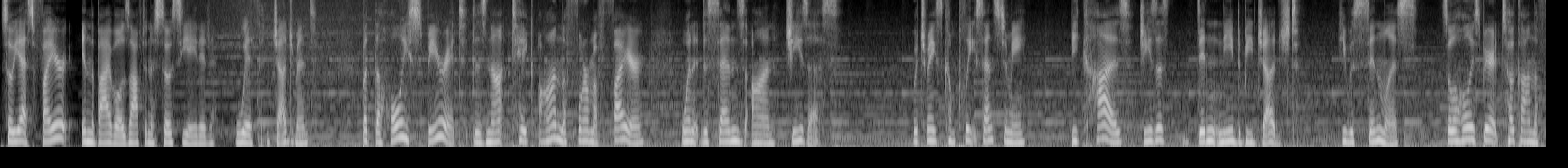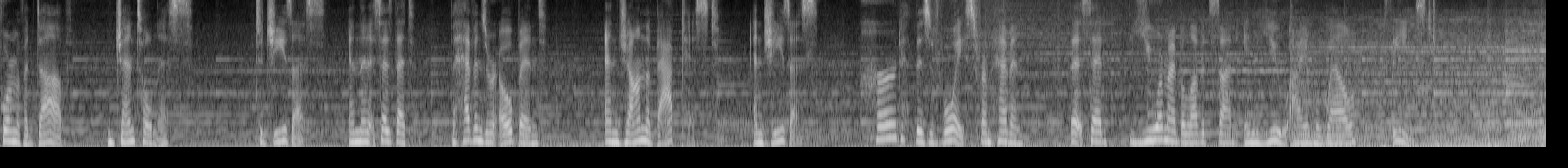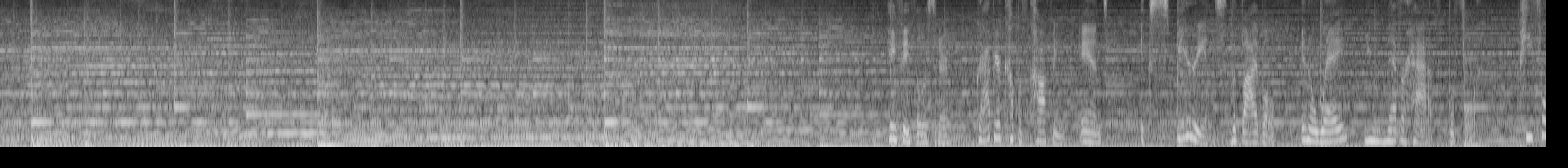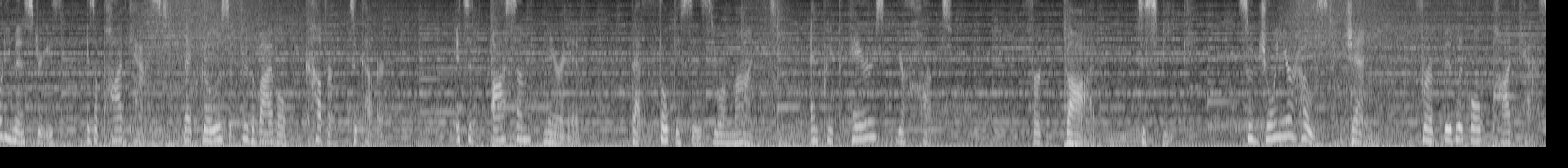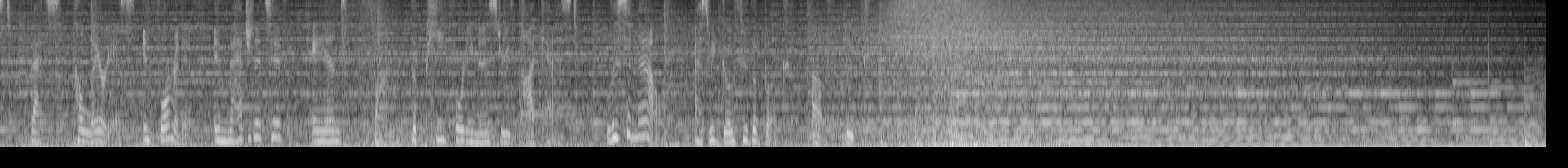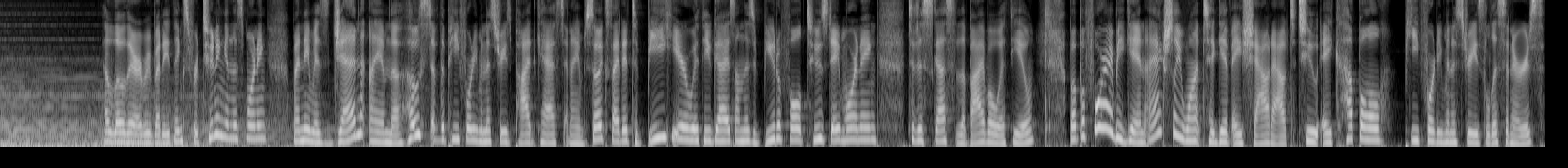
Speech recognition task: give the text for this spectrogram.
So, yes, fire in the Bible is often associated with judgment, but the Holy Spirit does not take on the form of fire when it descends on Jesus, which makes complete sense to me because Jesus didn't need to be judged. He was sinless. So the Holy Spirit took on the form of a dove, gentleness to Jesus. And then it says that the heavens were opened, and John the Baptist and Jesus heard this voice from heaven that said, You are my beloved Son, in you I am well pleased. Hey, faithful listener, grab your cup of coffee and experience the Bible in a way you never have before. P40 Ministries is a podcast that goes through the Bible cover to cover. It's an awesome narrative that focuses your mind and prepares your heart for God to speak. So join your host, Jen, for a biblical podcast that's hilarious, informative, imaginative, and fun. The P40 Ministries podcast. Listen now as we go through the book of Luke. Hello there, everybody. Thanks for tuning in this morning. My name is Jen. I am the host of the P40 Ministries podcast, and I am so excited to be here with you guys on this beautiful Tuesday morning to discuss the Bible with you. But before I begin, I actually want to give a shout out to a couple P40 Ministries listeners.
